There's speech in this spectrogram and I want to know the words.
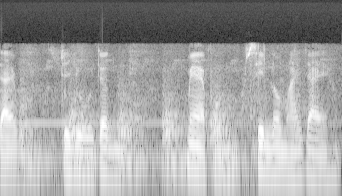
ใจผมจะอยู่จนแม่ผมสิ้นลมหายใจครับ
